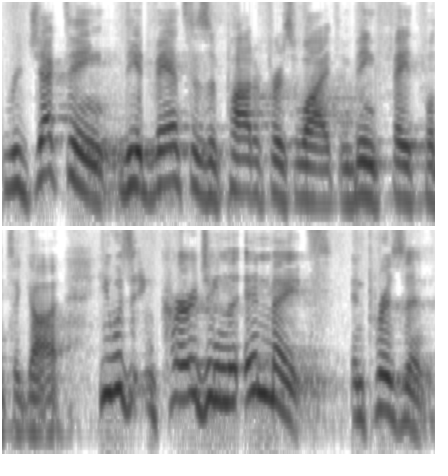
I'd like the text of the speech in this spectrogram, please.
rejecting the advances of Potiphar's wife and being faithful to God. He was encouraging the inmates in prison.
